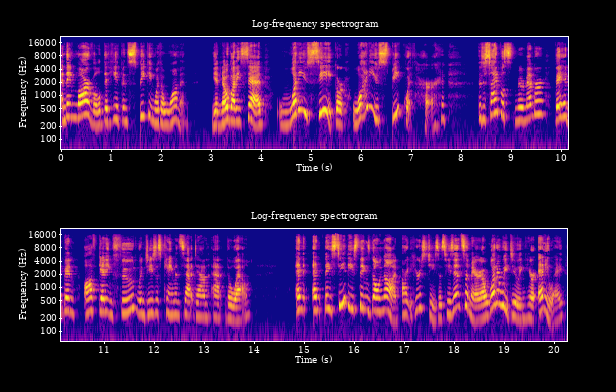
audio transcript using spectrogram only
and they marveled that he had been speaking with a woman. Yet nobody said, What do you seek? or Why do you speak with her? The disciples, remember, they had been off getting food when Jesus came and sat down at the well. And and they see these things going on. All right, here's Jesus. He's in Samaria. What are we doing here anyway?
